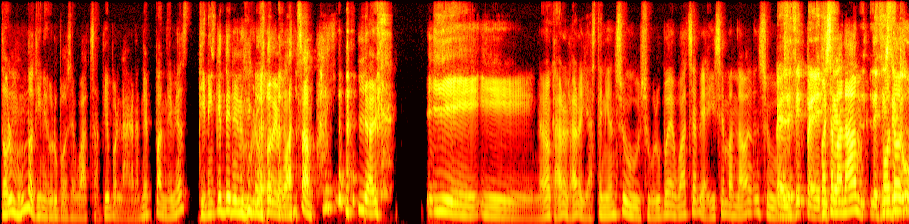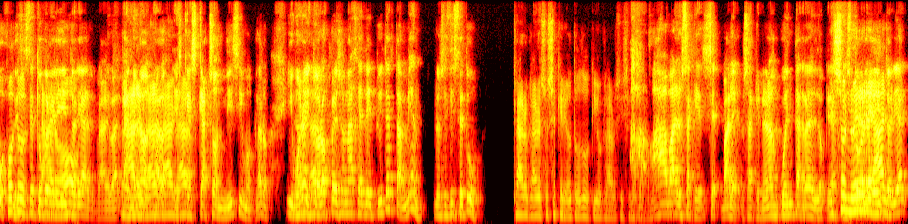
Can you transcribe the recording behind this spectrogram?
todo el mundo tiene grupos de WhatsApp, tío. Pues las grandes pandemias tienen que tener un grupo de WhatsApp. y ahí, y, no, claro, claro, ya tenían su, su, grupo de WhatsApp y ahí se mandaban su. Pero le, pues se mandaban le hiciste tú, le hiciste tú con el editorial. Claro, es que es cachondísimo, claro. Y bueno, y todos los personajes de Twitter también, los hiciste tú. Claro, claro, eso se creó todo, tío, claro, sí, sí. Ah, ah, vale, o sea que vale, o sea que no eran cuentas reales, lo que eso no es real. editorial,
